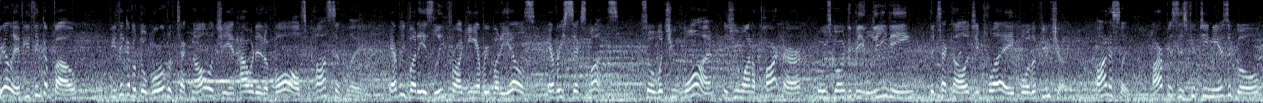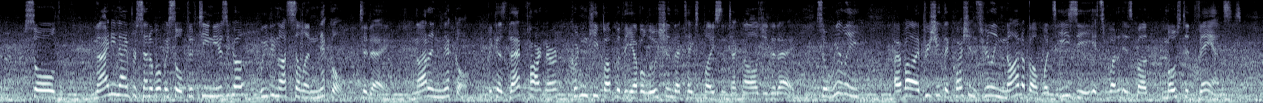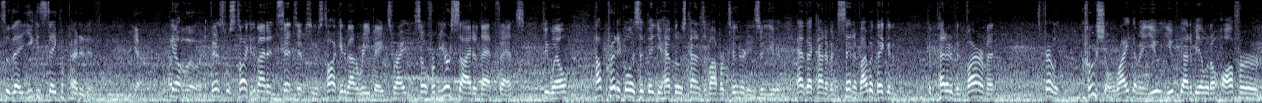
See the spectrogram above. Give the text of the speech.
Really, if you think about if you think about the world of technology and how it evolves constantly, everybody is leapfrogging everybody else every six months. So what you want is you want a partner who's going to be leading the technology play for the future. Honestly, our business 15 years ago sold 99% of what we sold 15 years ago, we do not sell a nickel today. Not a nickel. Because that partner couldn't keep up with the evolution that takes place in technology today. So really, well, I appreciate the question. It's really not about what's easy, it's what is both most advanced so that you can stay competitive. Yeah, absolutely. You know, Vince was talking about incentives, he was talking about rebates, right? So from your side of that fence, if you will, how critical is it that you have those kinds of opportunities or you have that kind of incentive? I would think in a competitive environment, it's fairly crucial, right? I mean, you, you've got to be able to offer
